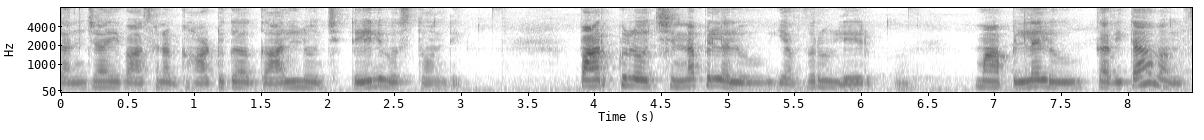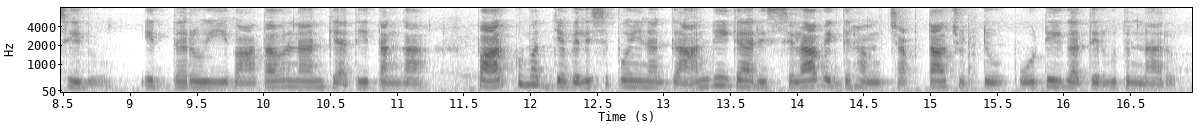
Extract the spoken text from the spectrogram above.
గంజాయి వాసన ఘాటుగా గాలిలోంచి తేలి వస్తోంది. పార్కులో చిన్నపిల్లలు ఎవ్వరూ లేరు. మా పిల్లలు కవితా వంశీలు. ఇద్దరూ ఈ వాతావరణానికి అతీతంగా పార్కు మధ్య వెలిసిపోయిన గాంధీ గారి శిలా విగ్రహం చప్టా చుట్టూ పోటీగా తిరుగుతున్నారు.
